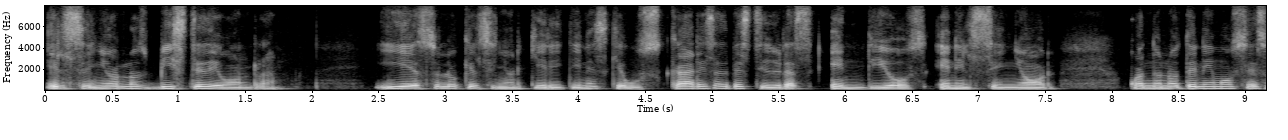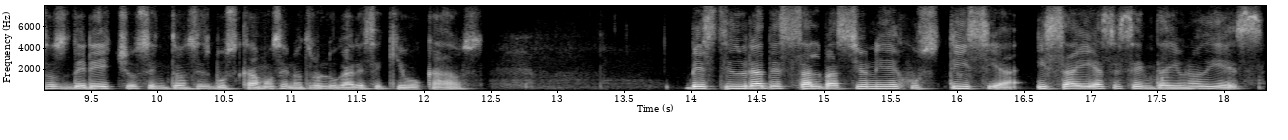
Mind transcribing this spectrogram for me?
El Señor nos viste de honra y eso es lo que el Señor quiere y tienes que buscar esas vestiduras en Dios, en el Señor. Cuando no tenemos esos derechos, entonces buscamos en otros lugares equivocados. Vestiduras de salvación y de justicia, Isaías 61:10.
